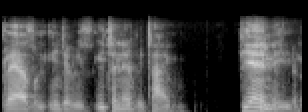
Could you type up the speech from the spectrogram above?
players on injuries each and every time. Tierney, and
